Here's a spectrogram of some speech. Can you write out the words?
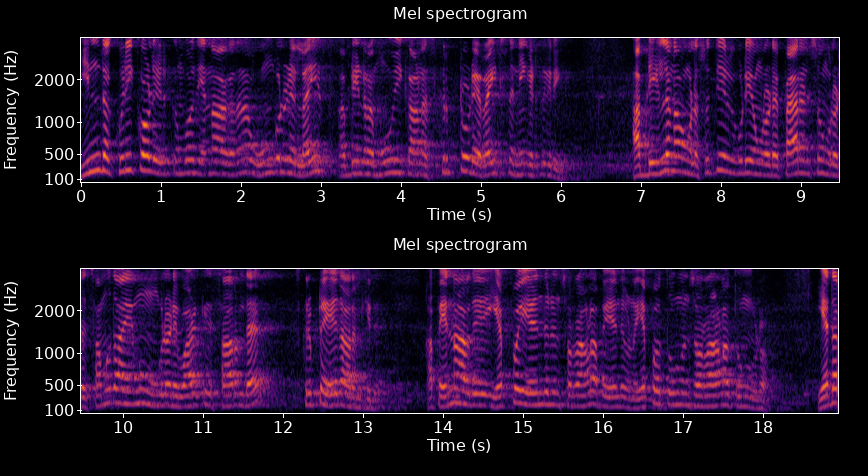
இந்த குறிக்கோள் இருக்கும்போது என்ன ஆகுதுன்னா உங்களுடைய லைஃப் அப்படின்ற மூவிக்கான ஸ்கிரிப்டோடைய ரைட்ஸை நீங்கள் எடுத்துக்கிறீங்க. அப்படி இல்லைனா உங்களை சுற்றி இருக்கக்கூடிய உங்களுடைய பேரண்ட்ஸும் உங்களுடைய சமுதாயமும் உங்களுடைய வாழ்க்கை சார்ந்த ஸ்கிரிப்டை எழுத ஆரம்பிக்குது. அப்போ என்ன ஆகுது? எப்போ எழுந்துருன்னு சொல்கிறாங்களோ அப்போ எழுந்துக்கணும். எப்போ தூங்குன்னு சொல்கிறாங்களோ தூங்க எதை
